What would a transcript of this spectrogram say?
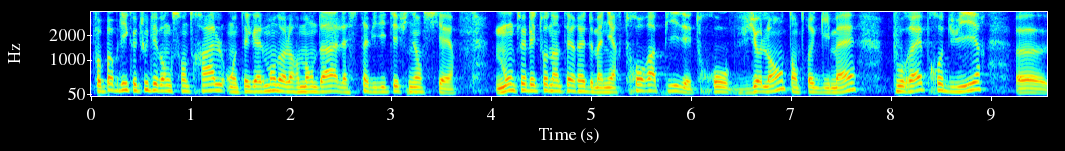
Faut pas oublier que toutes les banques centrales ont également dans leur mandat la stabilité financière. Monter les taux d'intérêt de manière trop rapide et trop violente entre guillemets pourrait produire euh,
